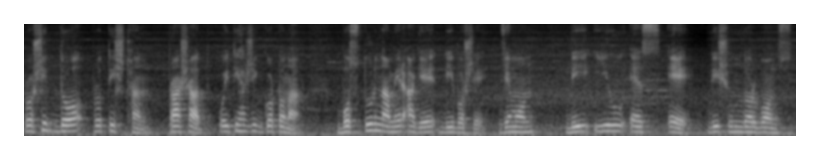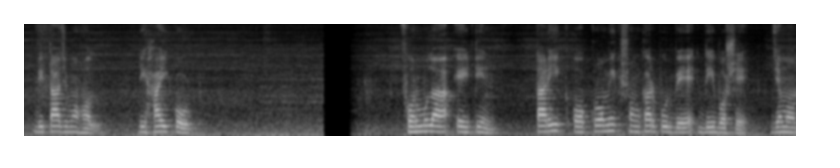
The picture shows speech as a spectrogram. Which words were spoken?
প্রসিদ্ধ প্রতিষ্ঠান, প্রাসাদ, ঐতিহাসিক ঘটনা, বস্তুর নামের আগে দি বসে, যেমন the USA the Sundarbans, the Taj Mahal, the high court formula eighteen, তারিখ ও ক্রমিক সংখ্যার পূর্বে দি বসে যেমন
